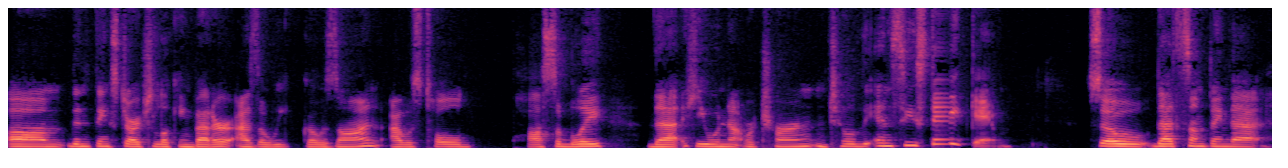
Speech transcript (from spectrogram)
Um, then things started looking better as the week goes on. I was told possibly that he would not return until the NC State game. So that's something that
